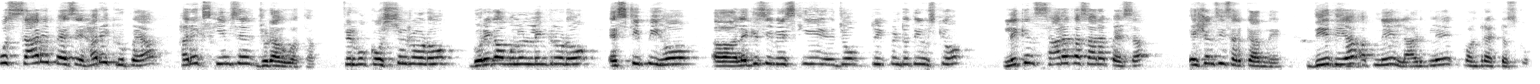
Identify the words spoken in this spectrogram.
वो सारे पैसे हर एक रुपया, हर एक स्कीम से जुड़ा हुआ था। फिर वो कोस्टल रोड हो, गोरेगा मुलुन लिंक रोड हो एसटीपी हो लेगेसी वेस्ट की जो ट्रीटमेंट होती है उसके हो। लेकिन सारा का सारा पैसा एशंसी सरकार ने दे दिया अपने लाडले कॉन्ट्रैक्टर्स को।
